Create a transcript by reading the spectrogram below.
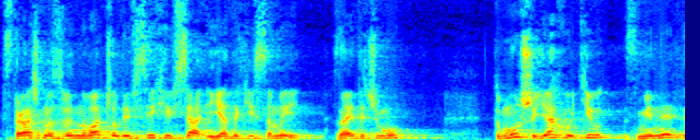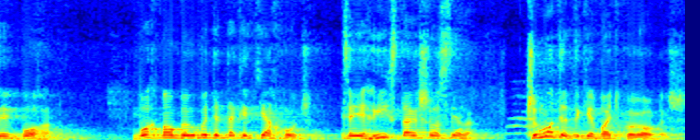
страшно звинувачували всіх і вся, і я такий самий. Знаєте чому? Тому що я хотів змінити Бога. Бог мав би робити так, як я хочу. Це є гріх старшого сина. Чому ти таке батько робиш?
